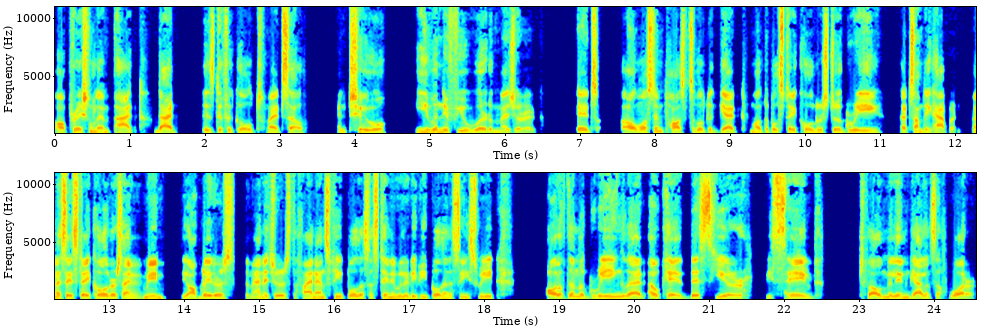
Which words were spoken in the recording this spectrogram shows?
operational impact. That is difficult by itself. And two, even if you were to measure it, it's almost impossible to get multiple stakeholders to agree that something happened. When I say stakeholders, I mean the operators, the managers, the finance people, the sustainability people, and the C suite, all of them agreeing that, okay, this year we saved 12 million gallons of water.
